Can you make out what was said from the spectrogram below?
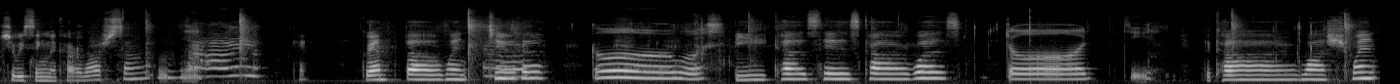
Should we sing the car wash song? Yeah. Okay. Grandpa went to the Goes because his car was dirty. the car wash went.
